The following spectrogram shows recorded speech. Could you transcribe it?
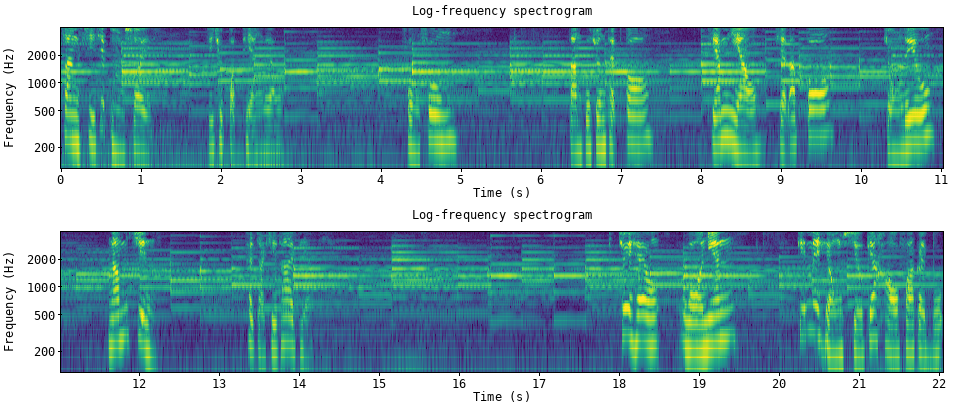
暂时十唔岁，几就不平了。痛风、但不准踢歌、添油吃鸭歌、种柳、眼镜，踢在其他平。最后罗人，佢咩享受嘅豪华嘅物，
